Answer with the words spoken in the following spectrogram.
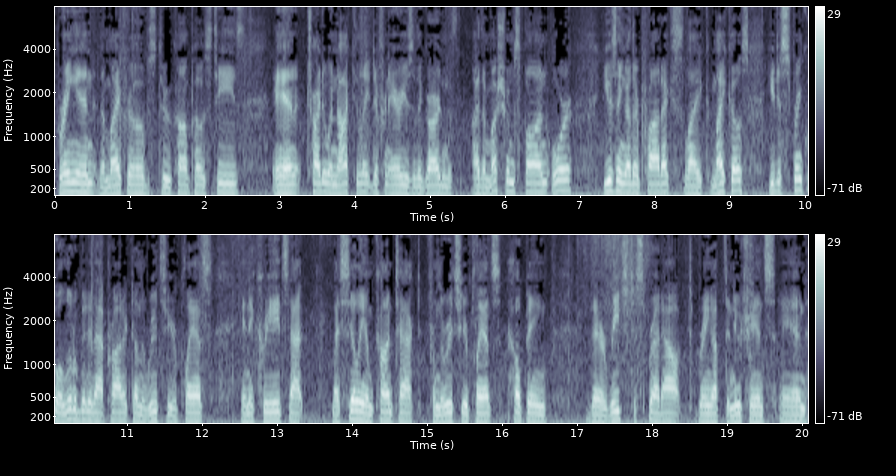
bring in the microbes through compost teas, and try to inoculate different areas of the garden with either mushroom spawn or using other products like Mycos. You just sprinkle a little bit of that product on the roots of your plants, and it creates that mycelium contact from the roots of your plants, helping their reach to spread out to bring up the nutrients and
